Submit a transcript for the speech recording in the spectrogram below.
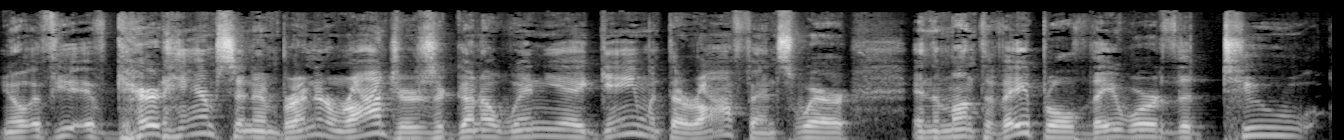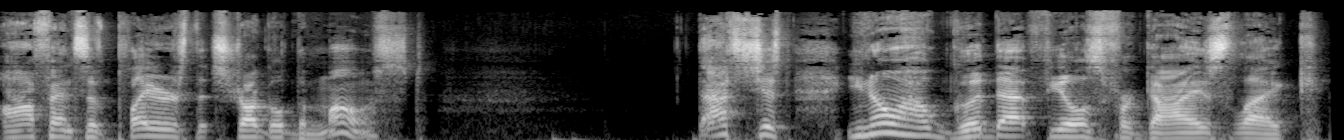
You know, if you if Garrett Hampson and Brendan Rodgers are going to win you a game with their offense, where in the month of April they were the two offensive players that struggled the most that's just you know how good that feels for guys like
